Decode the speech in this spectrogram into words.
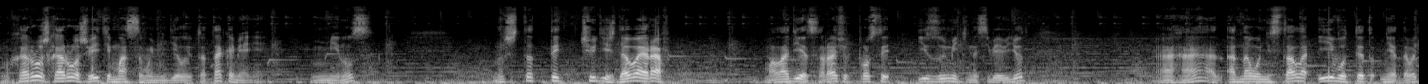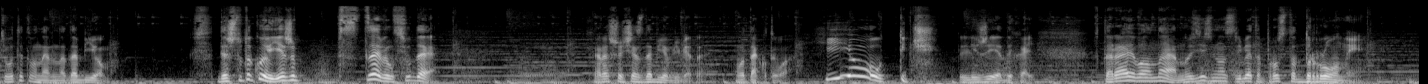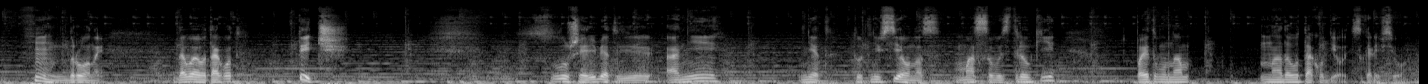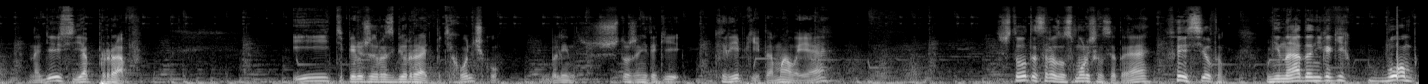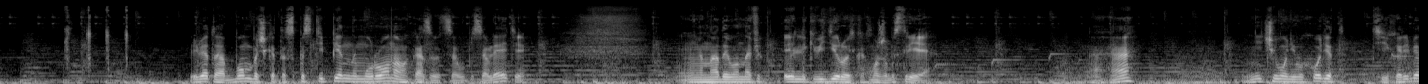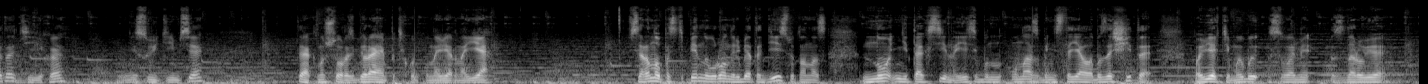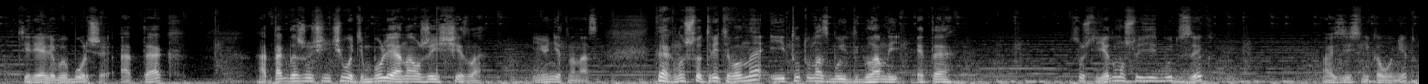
Ну хорош, хорош, видите, массовыми делают атаками они Минус Ну что ты чудишь, давай, Раф Молодец, Рафик просто изумительно себя ведет Ага, одного не стало И вот это... Нет, давайте вот этого, наверное, добьем Да что такое, я же вставил сюда Хорошо, сейчас добьем, ребята Вот так вот его Йоу, тыч Лежи и отдыхай Вторая волна. Но здесь у нас, ребята, просто дроны. Хм, дроны. Давай вот так вот. Тыч. Слушай, ребята, они... Нет, тут не все у нас массовые стрелки. Поэтому нам надо вот так вот делать, скорее всего. Надеюсь, я прав. И теперь уже разбирать потихонечку. Блин, что же они такие крепкие-то, малые, а? Что ты сразу сморщился-то, а? Сил там. Не надо никаких бомб. Ребята, бомбочка-то с постепенным уроном, оказывается, вы представляете? Надо его нафиг ликвидировать как можно быстрее. Ага. Ничего не выходит. Тихо, ребята, тихо. Не суетимся. Так, ну что, разбираем потихоньку, наверное, я. Все равно постепенный урон, ребята, действует на нас, но не так сильно. Если бы у нас бы не стояла бы защита, поверьте, мы бы с вами здоровье теряли бы больше. А так... А так даже очень ничего, тем более она уже исчезла. Ее нет на нас. Так, ну что, третья волна, и тут у нас будет главный, это... Слушайте, я думал, что здесь будет зэк. А здесь никого нету.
